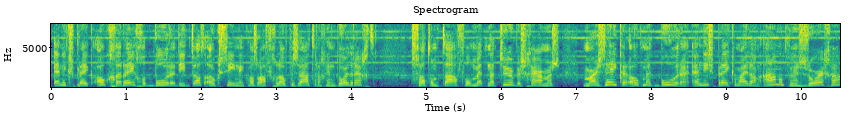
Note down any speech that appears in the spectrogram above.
En ik spreek ook geregeld boeren die dat ook zien. Ik was afgelopen zaterdag in Dordrecht. Zat om tafel met natuurbeschermers, maar zeker ook met boeren. En die spreken mij dan aan op hun zorgen.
